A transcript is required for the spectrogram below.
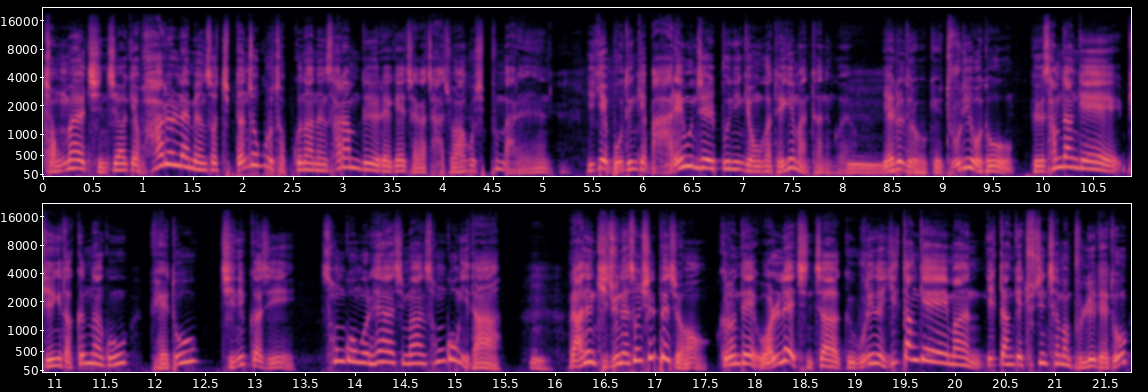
정말 진지하게 화를 내면서 집단적으로 접근하는 사람들에게 제가 자주 하고 싶은 말은 이게 모든 게 말의 문제일 뿐인 경우가 되게 많다는 거예요. 음. 예를 들어볼게요. 누리호도 그 3단계 비행이 다 끝나고 궤도 진입까지 성공을 해야지만 성공이다. 음. 라는 기준에선 실패죠. 그런데 원래 진짜 그 우리는 1단계만 1단계 추진체만 분리돼도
